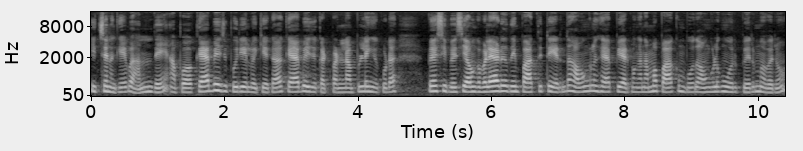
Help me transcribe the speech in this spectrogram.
கிச்சனுக்கே வந்தேன். அப்போது கேபேஜ் பொரியல் வைக்கக்கா கேபேஜ் கட் பண்ணலாம். பிள்ளைங்க கூட பேசி பேசி அவங்க விளையாடுறதையும் பார்த்துட்டே இருந்தால் அவங்களும் ஹாப்பியாக இருப்பாங்க. நம்ம பார்க்கும்போது அவங்களுக்கும் ஒரு பெருமை வரும்.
